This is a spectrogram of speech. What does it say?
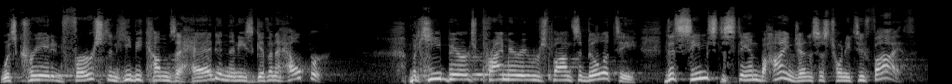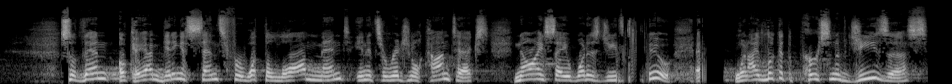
was created first and he becomes a head and then he's given a helper. But he bears primary responsibility. This seems to stand behind Genesis 22 5. So then, okay, I'm getting a sense for what the law meant in its original context. Now I say, what does Jesus do? And when I look at the person of Jesus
